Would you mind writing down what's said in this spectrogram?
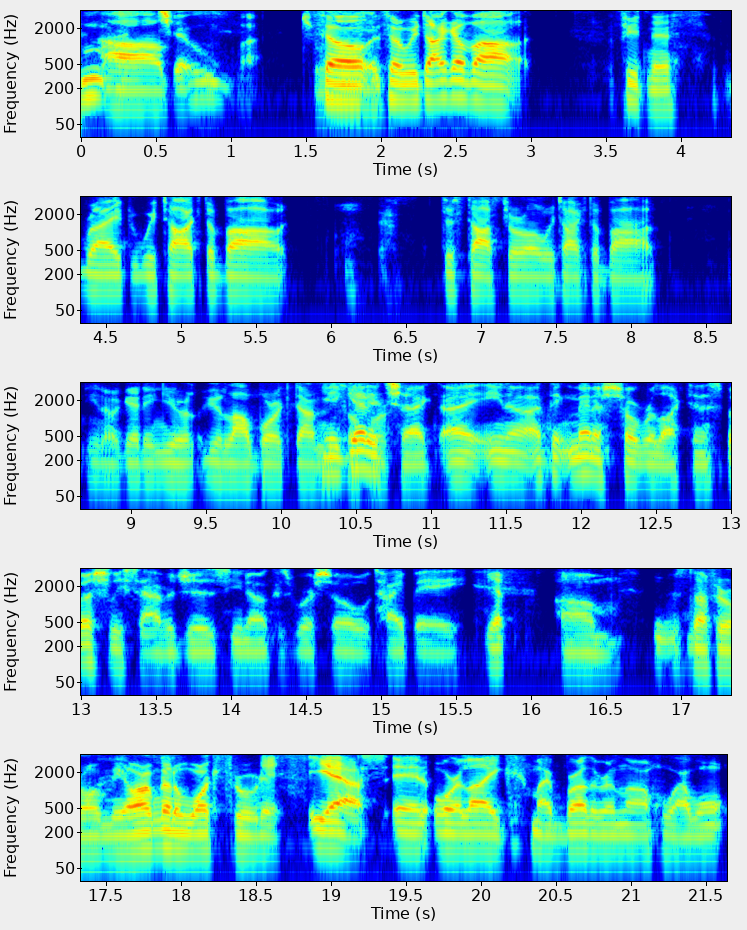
Um, macho, macho so man. so we talk about fitness, right? We talked about testosterone. We talked about you know getting your your lab work done. you and so get it checked. I, you know, I think men are so reluctant, especially savages, you know, because we're so type A. Yep. Um, There's nothing wrong with me, or I'm gonna work through this. yes, and or like my brother-in-law, who I won't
